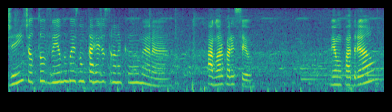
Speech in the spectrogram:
Gente, eu tô vendo, mas não tá registrando a câmera. Agora apareceu. Mesmo padrão.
